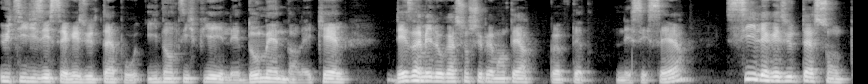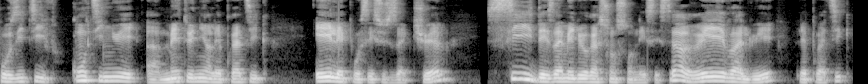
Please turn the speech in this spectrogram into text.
Utilisez ces résultats pour identifier les domaines dans lesquels des améliorations supplémentaires peuvent être nécessaires. Si les résultats sont positifs, continuez à maintenir les pratiques et les processus actuels. Si des améliorations sont nécessaires, réévaluez les pratiques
